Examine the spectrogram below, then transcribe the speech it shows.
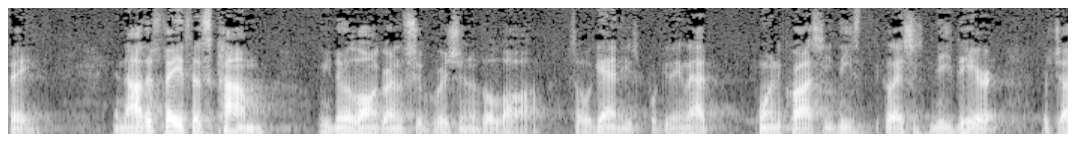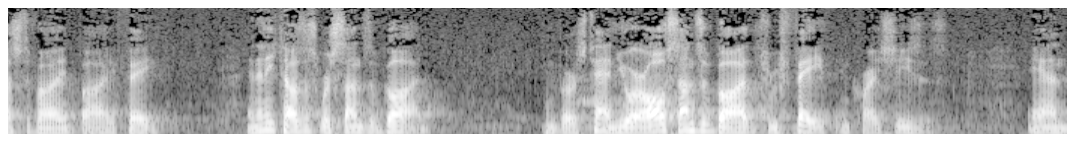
faith. And now that faith has come, we no longer under the supervision of the law. So again, he's getting that point across. He needs the Galatians need to hear it. They're justified by faith. And then he tells us we're sons of God. In verse 10, you are all sons of God through faith in Christ Jesus. And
